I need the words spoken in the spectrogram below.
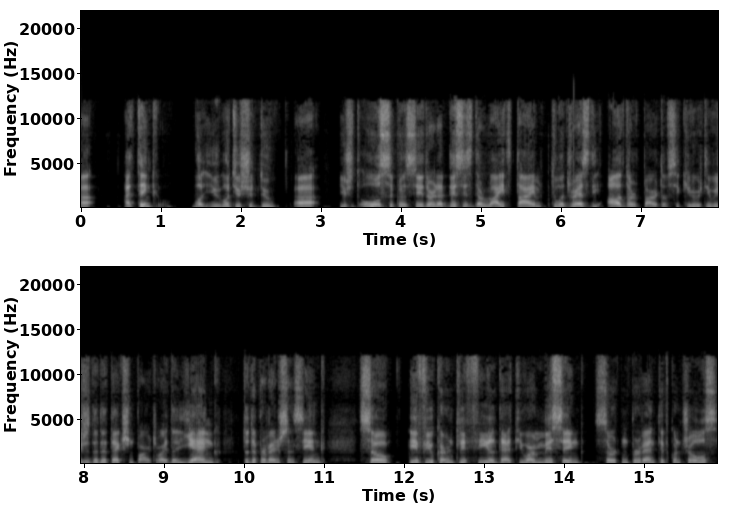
Uh, I think what you what you should do, uh, you should also consider that this is the right time to address the other part of security, which is the detection part, right? The yang to the prevention seeing. So if you currently feel that you are missing certain preventive controls,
